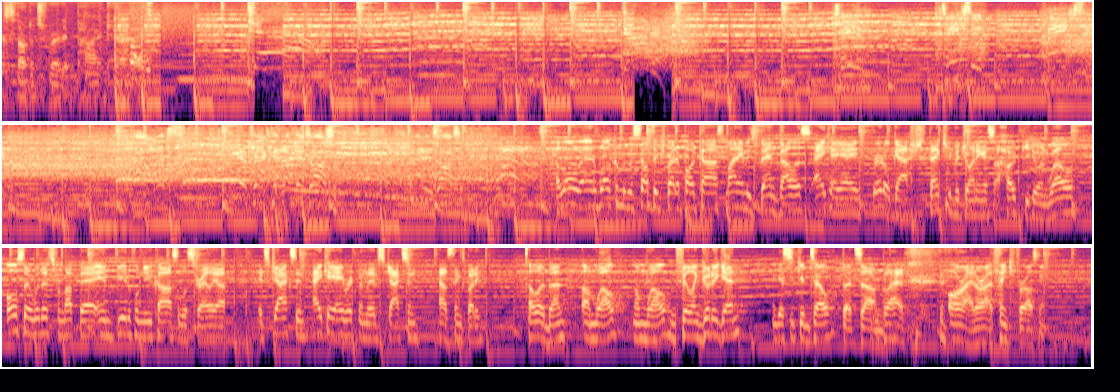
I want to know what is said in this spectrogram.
Celtics Reddit podcast. The Celtics Reddit podcast. My name is Ben Vallis, aka Brittle Gash. Thank you for joining us. I hope you're doing well. Also with us from up there in beautiful Newcastle, Australia, it's Jackson, aka Rickman Lives. Jackson, how's things, buddy? Hello, Ben. I'm well. I'm well. I'm feeling good again. I guess you can tell. But um, I'm glad. all right, all right. Thank you for asking.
